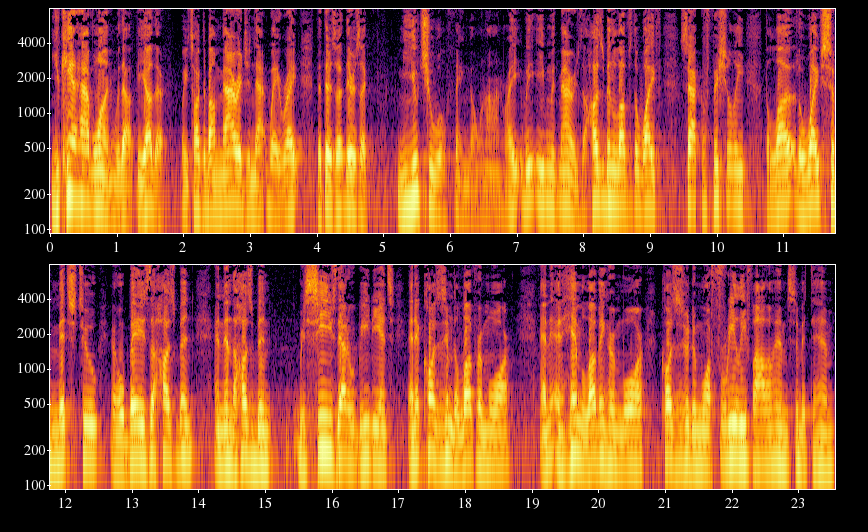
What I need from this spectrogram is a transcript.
You can't have one without the other. Well, you talked about marriage in that way, right? That there's a, there's a mutual thing going on, right? We, even with marriage, the husband loves the wife sacrificially, the, lo- the wife submits to and obeys the husband, and then the husband receives that obedience, and it causes him to love her more, and, and him loving her more causes her to more freely follow him, submit to him.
